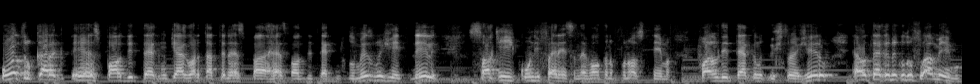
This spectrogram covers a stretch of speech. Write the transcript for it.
Outro cara que tem respaldo de técnico, que agora tá tendo respa- respaldo de técnico do mesmo jeito dele, só que com diferença, né? Voltando pro nosso tema, falando de técnico estrangeiro, é o técnico do Flamengo.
